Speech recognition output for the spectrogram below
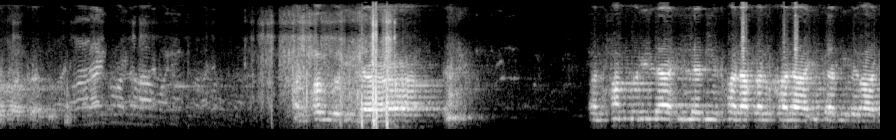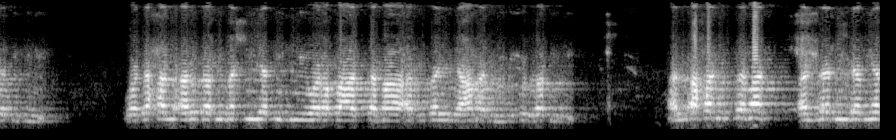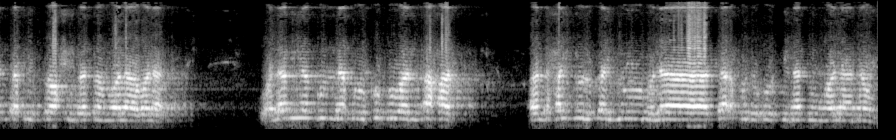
وبركاته الحمد لله. الحمد لله الذي خلق الخلائق بإرادته ودحى الأرض بمشيته ورفع السماء بغير عمل بقدرته. الأحد الثمن الذي لم يتخذ صاحبة ولا ولد. ولم يكن له كفوا أحد. الحي القيوم لا تأخذه سنة ولا نوم.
